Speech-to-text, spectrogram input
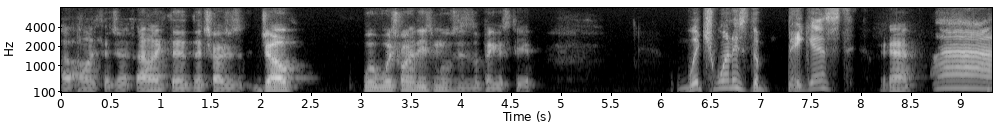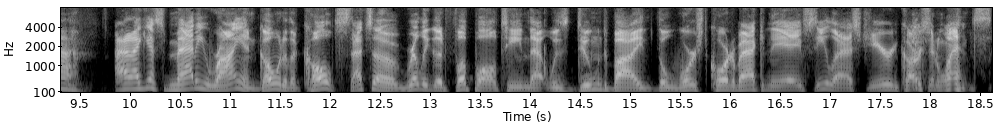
I, I like the I like the the Chargers. Joe, wh- which one of these moves is the biggest to you? Which one is the biggest? Yeah, Ah, and I guess Matty Ryan going to the Colts. That's a really good football team that was doomed by the worst quarterback in the AFC last year, and Carson Wentz.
